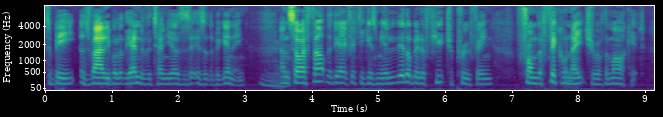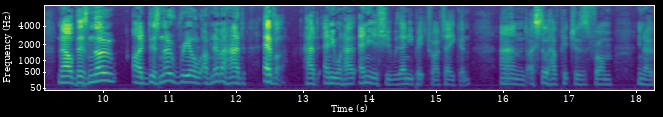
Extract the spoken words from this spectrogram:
to be as valuable at the end of the 10 years as it is at the beginning. And so I felt the D850 gives me a little bit of future proofing from the fickle nature of the market. Now, there's no, I, there's no real, I've never had, ever had anyone had any issue with any picture I've taken. And I still have pictures from, you know,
